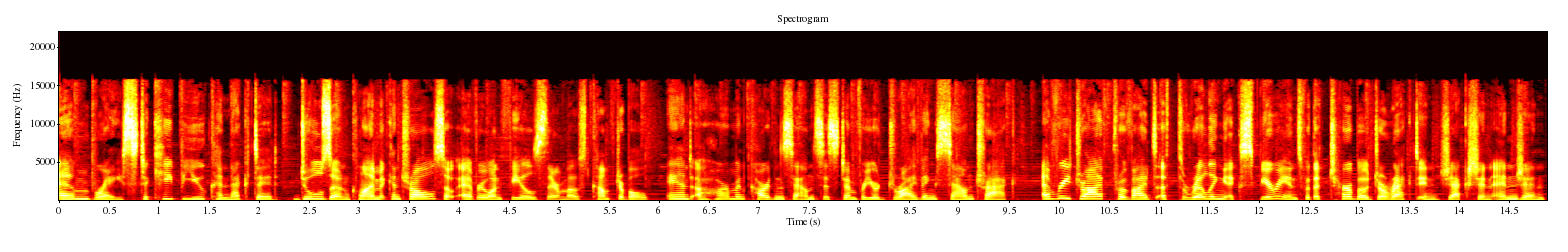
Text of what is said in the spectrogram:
mbrace to keep you connected, dual zone climate control so everyone feels they're most comfortable, and a Harman Kardon sound system for your driving soundtrack. Every drive provides a thrilling experience with a turbo direct injection engine,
